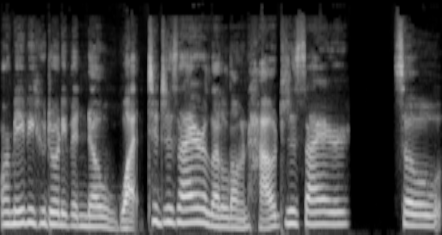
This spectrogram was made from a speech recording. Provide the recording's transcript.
or maybe who don't even know what to desire, let alone how to desire. So,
